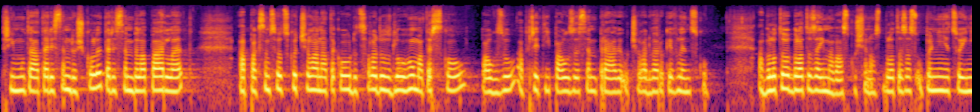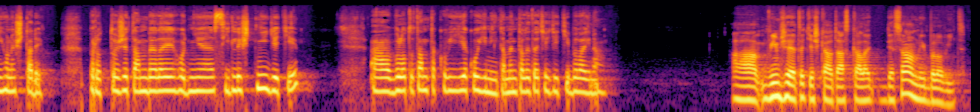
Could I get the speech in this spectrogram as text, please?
přijmutá tady jsem do školy, tady jsem byla pár let a pak jsem se odskočila na takovou docela dost dlouhou mateřskou pauzu a při té pauze jsem právě učila dva roky v Linsku. A bylo to, byla to zajímavá zkušenost, bylo to zase úplně něco jiného než tady, protože tam byly hodně sídlištní děti a bylo to tam takový jako jiný, ta mentalita těch dětí byla jiná. A vím, že je to těžká otázka, ale kde se vám líbilo víc?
